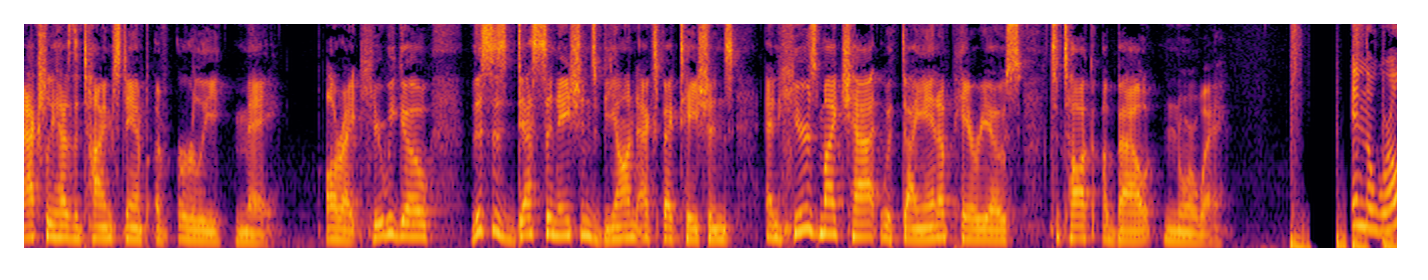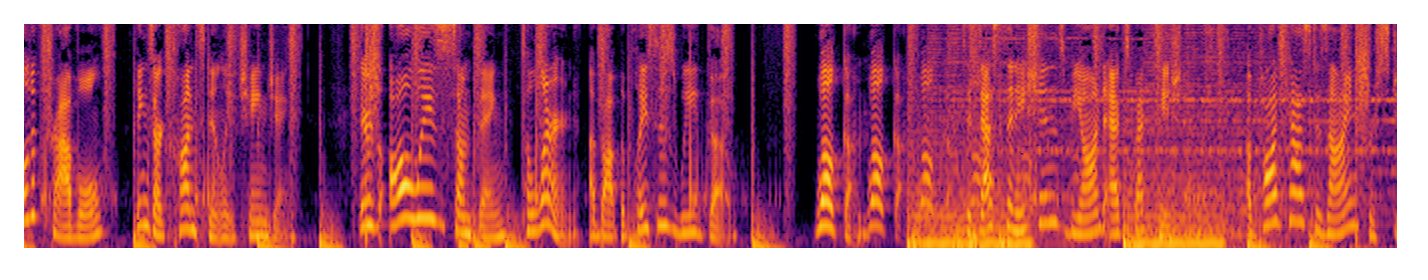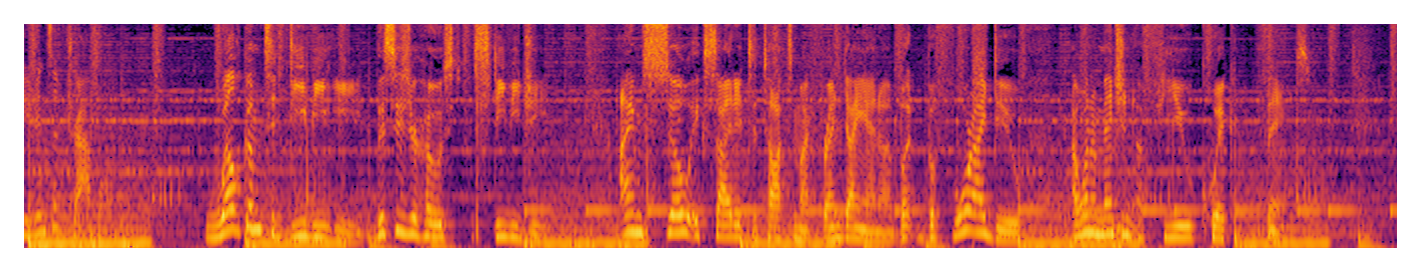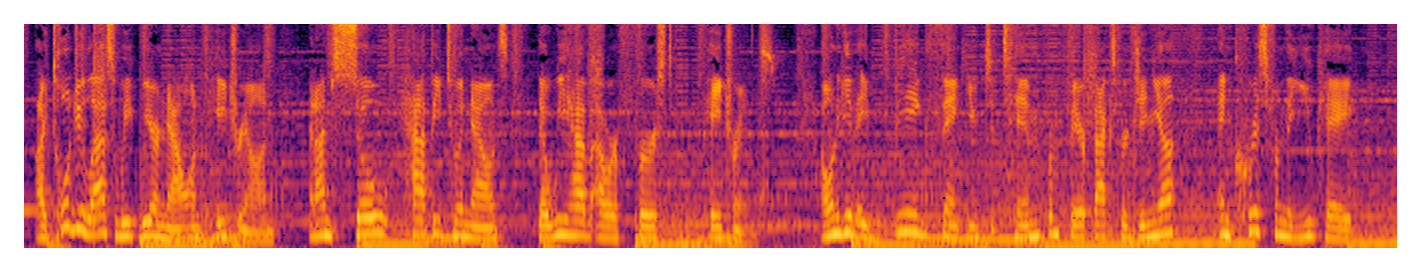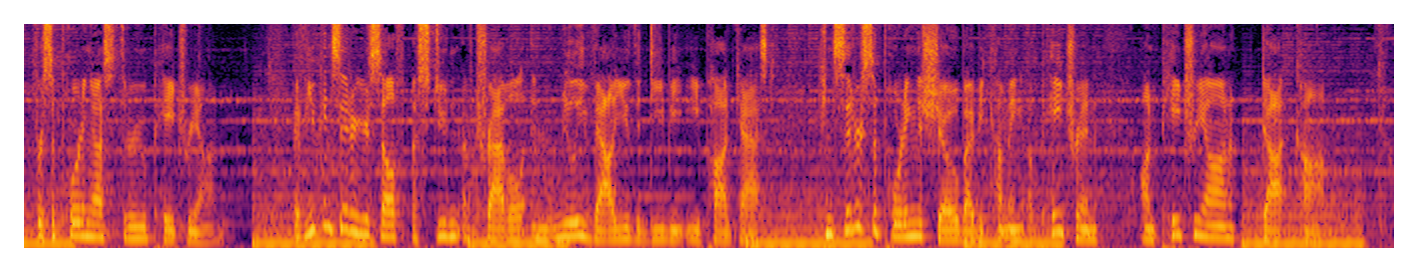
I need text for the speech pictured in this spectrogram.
actually has the timestamp of early May. All right, here we go. This is Destinations Beyond Expectations, and here's my chat with Diana Perios to talk about Norway. In the world of travel, things are constantly changing. There's always something to learn about the places we go. Welcome, welcome, welcome to Destinations Beyond Expectations, a podcast designed for students of travel. Welcome to DBE. This is your host, Stevie G. I am so excited to talk to my friend Diana, but before I do, I want to mention a few quick things. I told you last week we are now on Patreon, and I'm so happy to announce that we have our first patrons. I want to give a big thank you to Tim from Fairfax, Virginia, and Chris from the UK for supporting us through Patreon. If you consider yourself a student of travel and really value the DBE podcast, consider supporting the show by becoming a patron on patreon.com.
